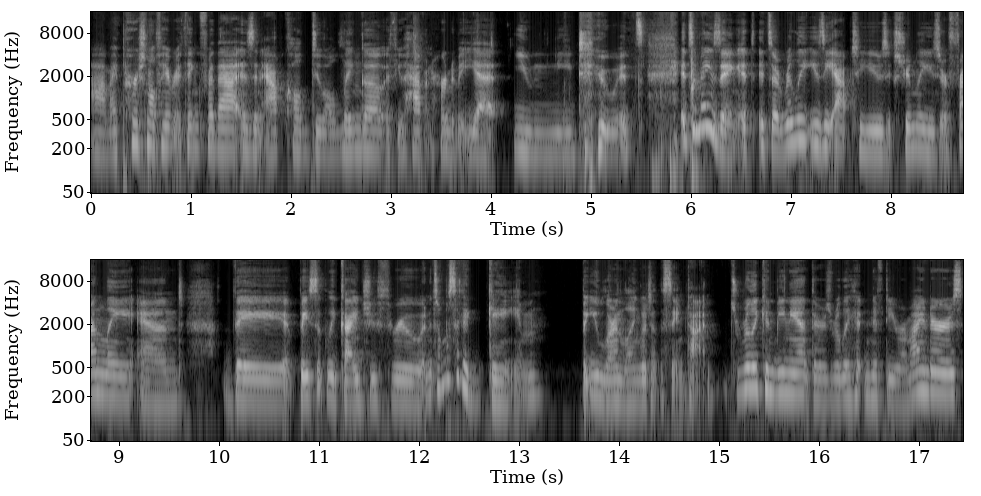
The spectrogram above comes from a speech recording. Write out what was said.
Uh, my personal favorite thing for that is an app called Duolingo. If you haven't heard of it yet, you need to. It's it's amazing. It's it's a really easy app to use, extremely user friendly, and they basically guide you through. And it's almost like a game but you learn language at the same time. It's really convenient. There's really nifty reminders.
